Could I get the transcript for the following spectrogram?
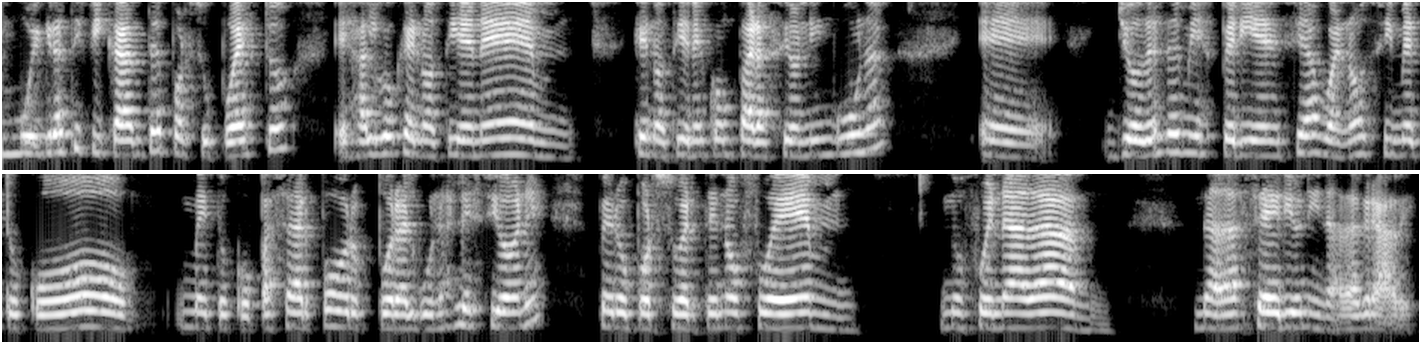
muy gratificante, por supuesto, es algo que no tiene, que no tiene comparación ninguna yo desde mi experiencia, bueno, sí me tocó, me tocó pasar por, por algunas lesiones, pero por suerte no fue, no fue nada, nada serio ni nada grave.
